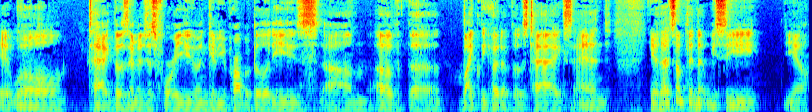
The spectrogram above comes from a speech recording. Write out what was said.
it will tag those images for you and give you probabilities um, of the likelihood of those tags. And you know that's something that we see. You know,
